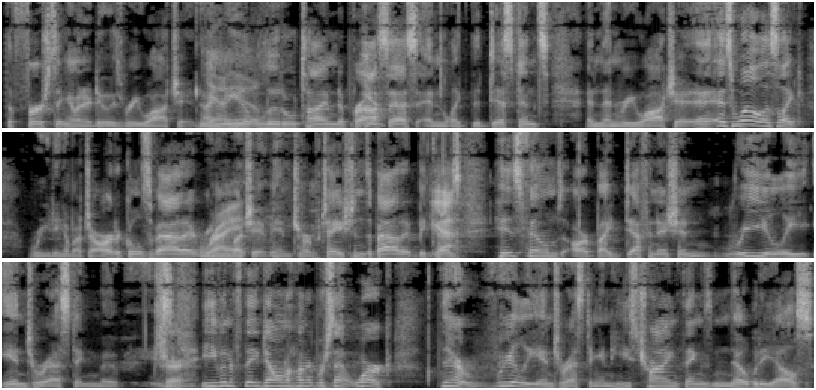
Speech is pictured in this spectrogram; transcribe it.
the first thing I'm going to do is rewatch it. I need yeah. a little time to process and like the distance, and then rewatch it, as well as like reading a bunch of articles about it, reading Right. a bunch of interpretations about it, because Yeah. his films are by definition really interesting movies. Sure. even if they don't 100 percent work, they're really interesting, and he's trying things nobody else.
